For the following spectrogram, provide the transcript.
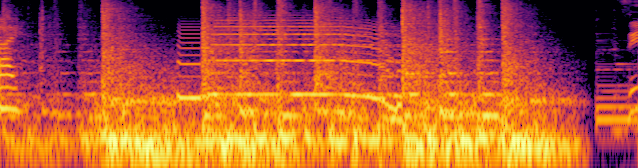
Bye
